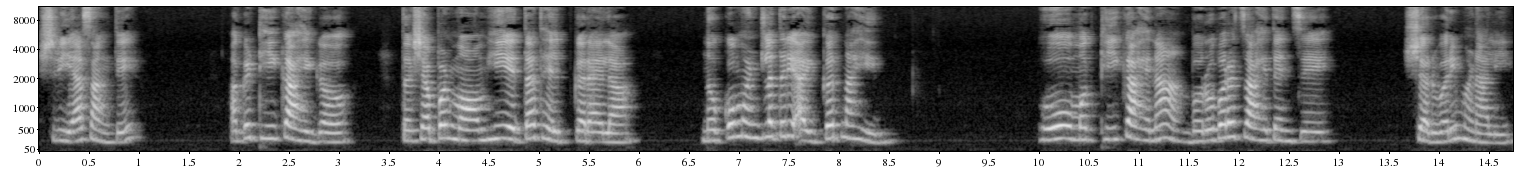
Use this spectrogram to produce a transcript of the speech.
श्रिया सांगते. अगं ठीक आहे ग. तशा पण मॉम ही येतात हेल्प करायला. नको म्हटलं तरी ऐकत नाही हो मग ठीक आहे ना? बरोबरच आहे त्यांचे. शर्वरी म्हणाली.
